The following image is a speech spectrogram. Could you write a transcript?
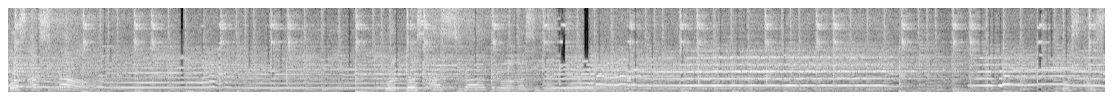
Bos Askal. Buat Bos Askal terima kasih banyak. Bos Askal.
